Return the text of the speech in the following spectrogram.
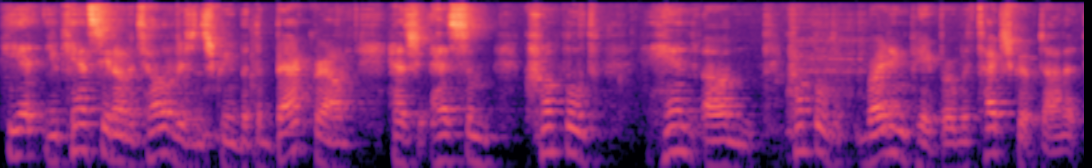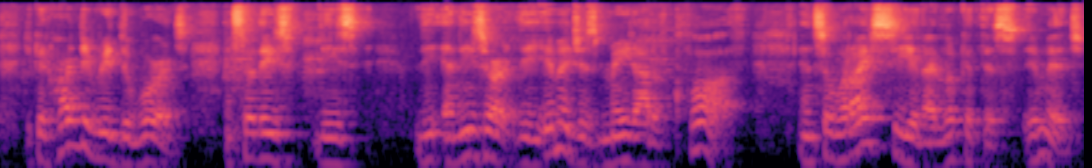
he had, you can't see it on the television screen, but the background has has some crumpled hand um, crumpled writing paper with typescript on it. You can hardly read the words, and so these these the, and these are the images made out of cloth. And so what I see, and I look at this image,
